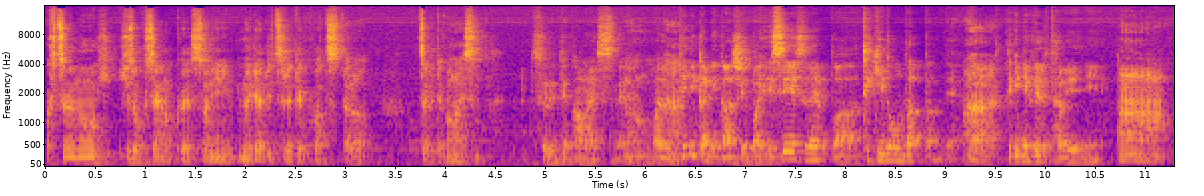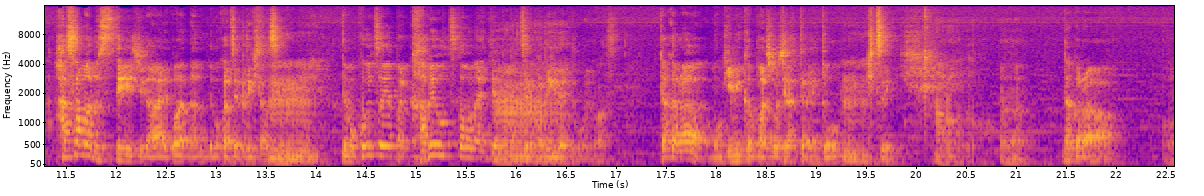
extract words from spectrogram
普通の非非属性のクエストに無理やり連れてくかっつったら連れてかないですもんね。連れてかないですね。ね。まあ、でもピリカに関してやっぱ SS がやっぱ敵ドンだったんで、はい。敵に触れるために挟まるステージがあれば何でも活躍できたんですよ、うん。でもこいつはやっぱり壁を使わないとやっぱ活躍ができないと思います。だからもうギミックがバチバチやってないとうん。きつい、なるほど。うん。だから、うん。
